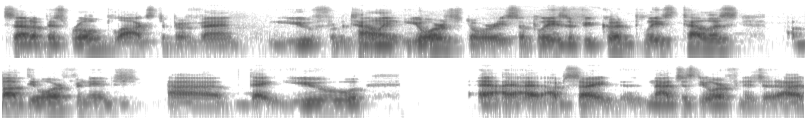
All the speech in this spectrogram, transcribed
set up as roadblocks to prevent you from telling your story. So please, if you could, please tell us about the orphanage uh, that you. I, am sorry, not just the orphanage. Uh,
